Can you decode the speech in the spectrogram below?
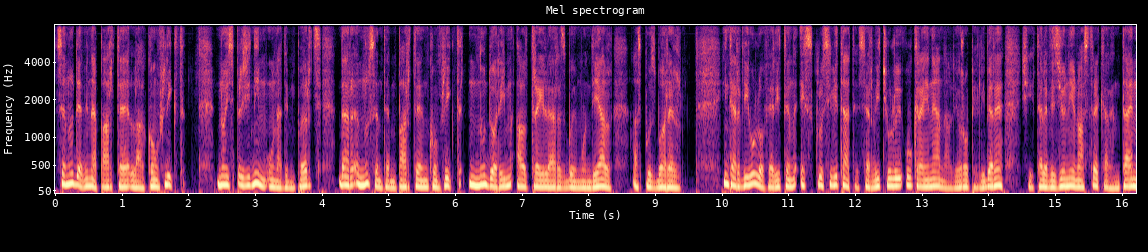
să nu devină parte la conflict conflict. Noi sprijinim una din părți, dar nu suntem parte în conflict, nu dorim al treilea război mondial, a spus Borel. Interviul oferit în exclusivitate serviciului ucrainean al Europei Libere și televiziunii noastre Current Time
